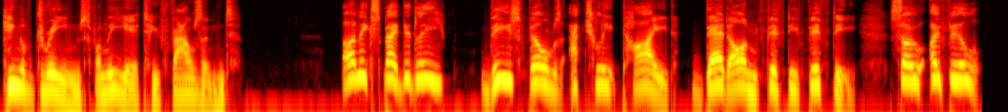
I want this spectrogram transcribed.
King of Dreams from the year 2000. Unexpectedly, these films actually tied dead on 50 50. So I feel,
